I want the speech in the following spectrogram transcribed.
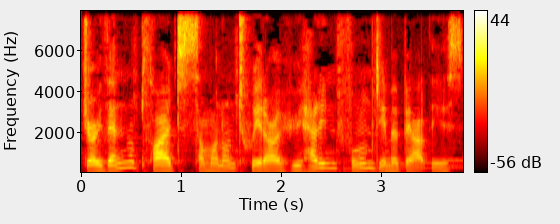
Joe then replied to someone on Twitter who had informed him about this.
